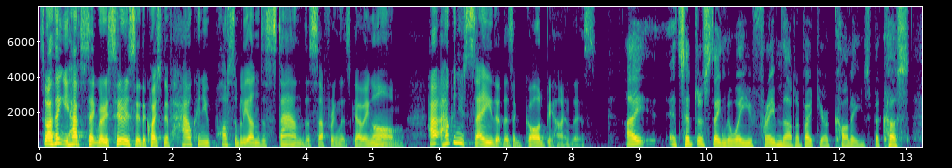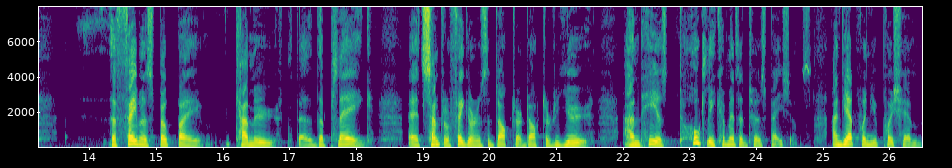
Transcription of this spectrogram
So I think you have to take very seriously the question of how can you possibly understand the suffering that's going on? How, how can you say that there's a God behind this? I, it's interesting the way you frame that about your colleagues because the famous book by Camus, The, the Plague, its central figure is a doctor, Dr. Rieux, and he is totally committed to his patients. And yet, when you push him,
